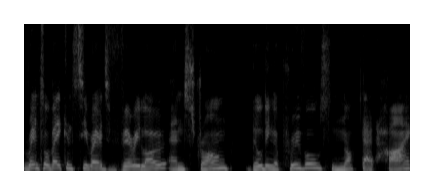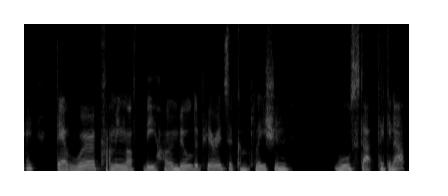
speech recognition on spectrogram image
Rental vacancy rates very low and strong. Building approvals not that high. There were coming off the home builder period, so completion will start picking up,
